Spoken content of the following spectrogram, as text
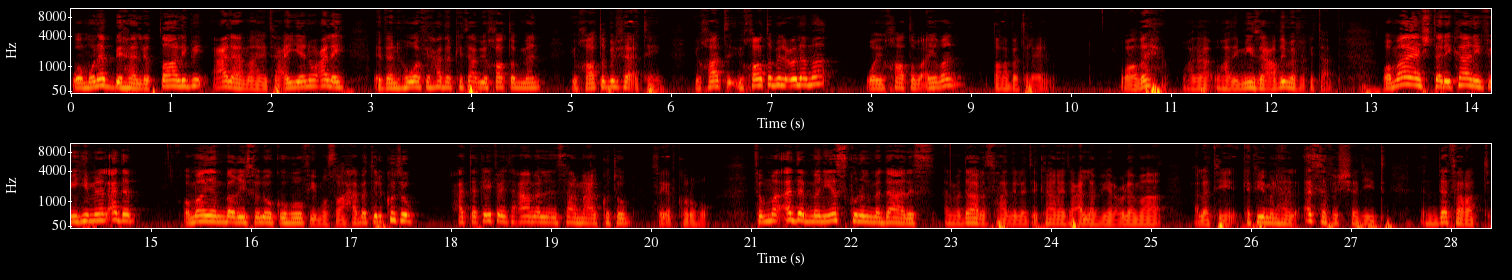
ومنبها للطالب على ما يتعين عليه. إذا هو في هذا الكتاب يخاطب من؟ يخاطب الفئتين. يخاطب, يخاطب العلماء ويخاطب أيضا طلبة العلم. واضح؟ وهذه ميزة عظيمة في الكتاب. وما يشتركان فيه من الأدب وما ينبغي سلوكه في مصاحبة الكتب. حتى كيف يتعامل الإنسان مع الكتب؟ سيذكره. ثم أدب من يسكن المدارس المدارس هذه التي كان يتعلم فيها العلماء التي كثير منها للأسف الشديد اندثرت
